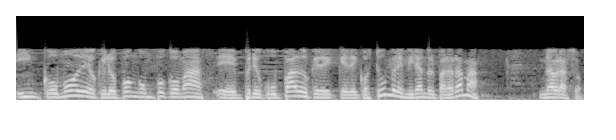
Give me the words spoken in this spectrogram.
incomode o que lo ponga un poco más eh, preocupado que de, que de costumbre mirando el panorama? Un abrazo.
